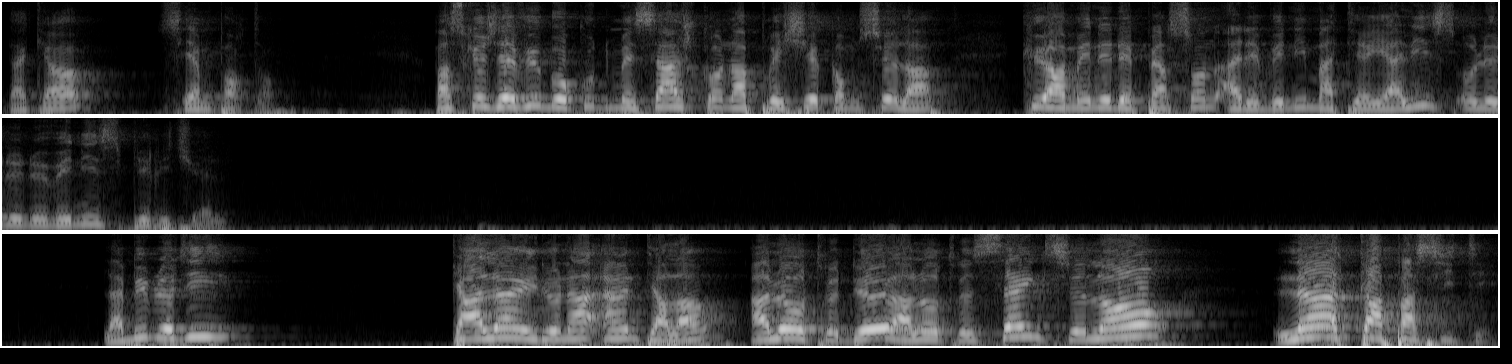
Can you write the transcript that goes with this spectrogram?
D'accord? C'est important. Parce que j'ai vu beaucoup de messages qu'on a prêchés comme ceux-là, qui ont amené des personnes à devenir matérialistes au lieu de devenir spirituels. La Bible dit qu'à l'un il donna un talent, à l'autre deux, à l'autre cinq, selon leur capacité.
